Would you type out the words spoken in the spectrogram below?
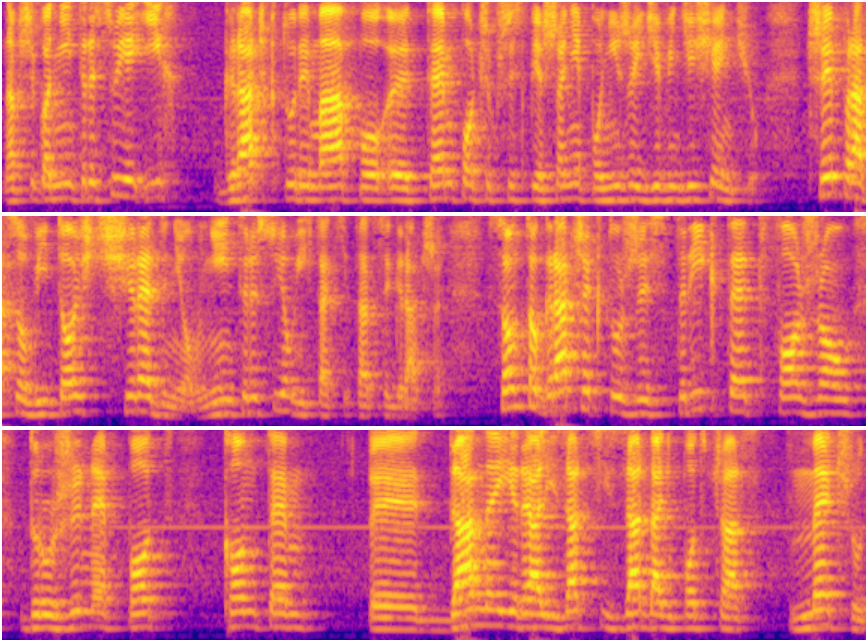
na przykład nie interesuje ich gracz, który ma po, y, tempo czy przyspieszenie poniżej 90, czy pracowitość średnią. Nie interesują ich taki, tacy gracze. Są to gracze, którzy stricte tworzą drużynę pod kątem y, danej realizacji zadań podczas meczu.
